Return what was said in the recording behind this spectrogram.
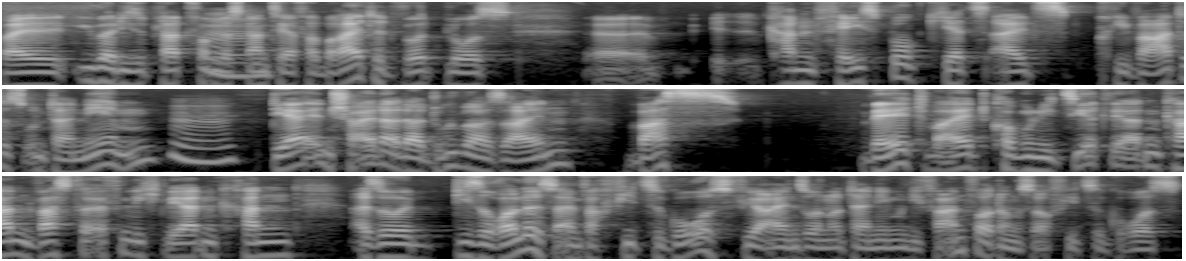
weil über diese Plattform mhm. das Ganze ja verbreitet wird. Bloß äh, kann Facebook jetzt als privates Unternehmen mhm. der Entscheider darüber sein, was weltweit kommuniziert werden kann, was veröffentlicht werden kann. Also diese Rolle ist einfach viel zu groß für ein so ein Unternehmen und die Verantwortung ist auch viel zu groß.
